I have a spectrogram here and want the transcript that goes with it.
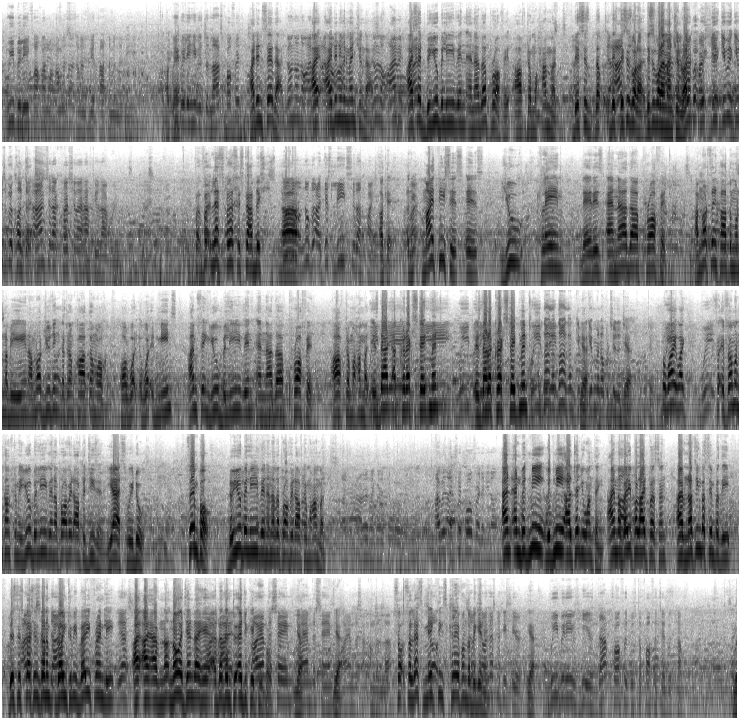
we believe Prophet Muhammad sallallahu to be Khatam al-Nabiyyin. We Okay, believe he was the last prophet. I didn't say that. No, no, no. I'm, I, I'm I didn't even I'm- mention that. No, no. I'm. I I'm- said, do you believe in another prophet after Muhammad? This is the To this, this is what I this is what I mentioned, right? that But question- give, give, it, give us a bit of context. To answer that question, I have to elaborate. F- f- let's first establish. No, uh, no, no. But uh, this leads to that point. Okay, Uh, my thesis is you claim there is another prophet. I'm not saying Khatamun Nabiyyin, I'm not using the term Khatam or, or what, what it means. I'm saying you believe in another prophet after Muhammad. We is that a correct statement? we- we is that a correct statement? we No, no, no, no, give, Yeah. give him an opportunity. Yeah. But why, why? we- so if someone comes to me, you believe in a prophet after Jesus? Yes, we do. Simple. Do you believe in another prophet after Muhammad? Otherwise, I'm going to trip over it. I will I'll trip over it if you don't. And and with me, with me, I'll tell you one thing. I'm a very polite person. I have nothing but sympathy. This discussion is going to, going to be very friendly. Yes. I, I have no, no agenda here I- other than I- to educate I people. am the same. Yeah. I am the same. Yeah. I am the same. Alhamdulillah. So so let's make So- things clear from the so- beginning. So let's make it clear. Yeah. We believe he is that prophet which the prophet said would come.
